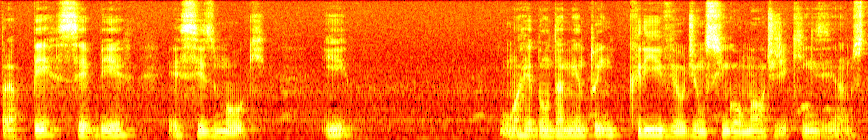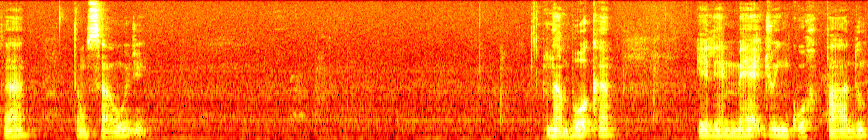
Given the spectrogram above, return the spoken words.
para perceber esse smoke e um arredondamento incrível de um single malt de 15 anos, tá? Então, saúde. Na boca, ele é médio encorpado,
